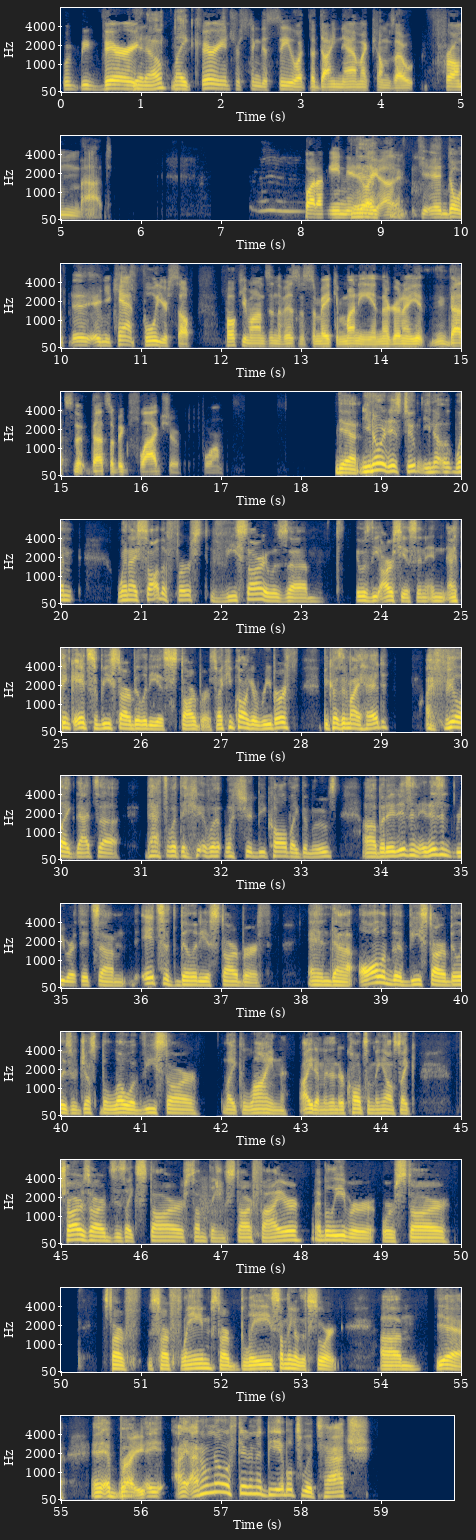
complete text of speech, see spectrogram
Would be very You know, like very interesting to see what the dynamic comes out from that. But I mean, Yeah. like, uh, and don't, and you can't fool yourself. Pokemon's in the business of making money, and they're gonna. That's the that's a big flagship for them. Yeah, you know what it is too. You know when when I saw the first V Star, it was um it was the Arceus, and, and I think its V Star ability is Starbirth. So I keep calling it Rebirth because in my head, I feel like that's uh that's what they what, what should be called like the moves. Uh, but it isn't. It isn't Rebirth. It's um its ability is Starbirth, and uh, all of the V Star abilities are just below a V Star like line item, and then they're called something else like. Charizard's is like Star something, Star Fire, I believe, or or Star Star Star Flame, Star Blaze, something of the sort. Um, yeah, and, but Right. I I don't know if they're gonna be able to attach.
